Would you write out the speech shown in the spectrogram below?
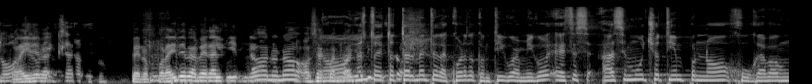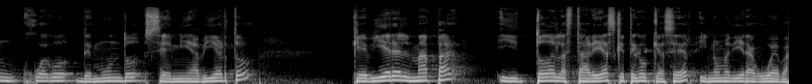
No, por, ahí debe, bien claro, amigo. pero por ahí debe haber alguien. No, no, no. O sea, cuando no, yo estoy totalmente de acuerdo contigo, amigo. Este es- hace mucho tiempo no jugaba un juego de mundo semiabierto que viera el mapa y todas las tareas que tengo que hacer y no me diera hueva.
